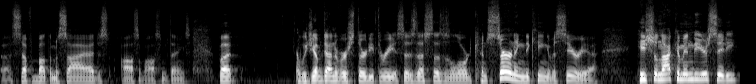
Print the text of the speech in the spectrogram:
uh, stuff about the Messiah, just awesome, awesome things. But we jump down to verse 33, it says, Thus says the Lord concerning the king of Assyria He shall not come into your city,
